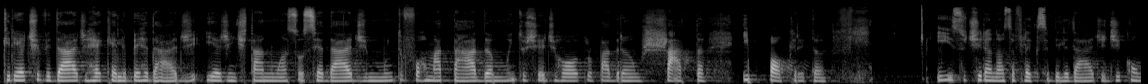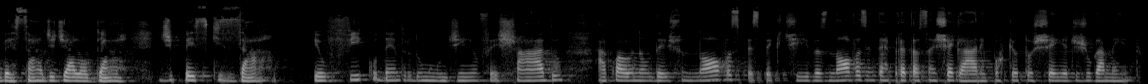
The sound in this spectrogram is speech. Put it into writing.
Criatividade requer liberdade e a gente está numa sociedade muito formatada, muito cheia de rótulo, padrão, chata, hipócrita. Isso tira a nossa flexibilidade de conversar, de dialogar, de pesquisar. Eu fico dentro do mundinho fechado, a qual eu não deixo novas perspectivas, novas interpretações chegarem, porque eu estou cheia de julgamento.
